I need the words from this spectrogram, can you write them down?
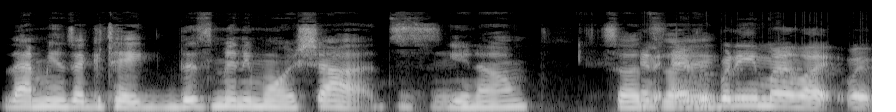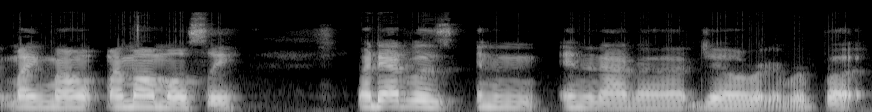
that means I could take this many more shots. Mhm. You know. So it's and like, everybody in my life, my, my mom, my mom mostly. My dad was in in and out of jail or whatever, but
